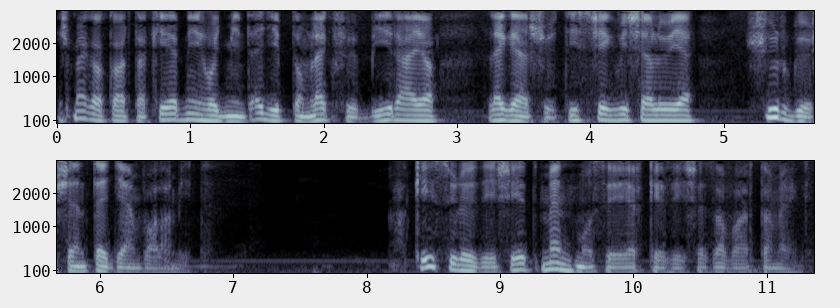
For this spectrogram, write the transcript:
és meg akarta kérni, hogy mint Egyiptom legfőbb bírája, legelső tisztségviselője, sürgősen tegyen valamit. A készülődését Mentmoszé érkezése zavarta meg.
